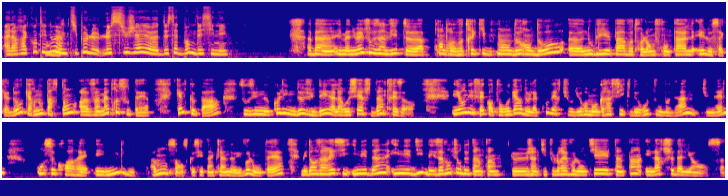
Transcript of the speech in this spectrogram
Alors racontez-nous un petit peu le, sujet euh, de cette bande dessinée. Ah ben, Emmanuel, je vous invite euh, à prendre votre équipement de rando. Euh, n'oubliez pas votre lampe frontale et le sac à dos, car nous partons à 20 mètres sous terre, quelque part sous une colline de Judée à la recherche d'un trésor. Et en effet, quand on regarde la couverture du roman graphique de Routou Modan, Tunnel, on se croirait, et nul doute à mon sens, que c'est un clin d'œil volontaire, mais dans un récit inédit, des aventures de Tintin, que j'intitulerais volontiers Tintin et l'Arche d'Alliance.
